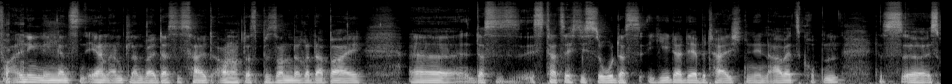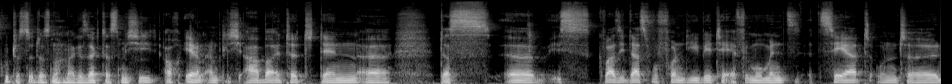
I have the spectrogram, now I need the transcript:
vor allen Dingen den ganzen Ehrenamtlern, weil das ist halt auch noch das Besondere dabei. Äh, das ist, ist, tatsächlich so, dass jeder der Beteiligten in den Arbeitsgruppen, das äh, ist gut, dass du das nochmal gesagt hast, Michi, auch ehrenamtlich arbeitet, denn äh, das äh, ist quasi das, wovon die WTF im Moment zehrt und äh,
